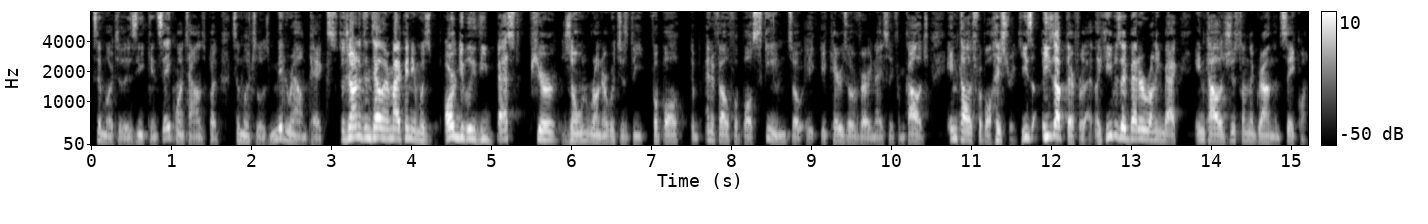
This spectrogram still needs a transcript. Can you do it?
similar to the Zeke and Saquon talents, but similar to those mid round picks. So Jonathan Taylor, in my opinion, was arguably the best pure zone runner, which is the football, the NFL football scheme. So it, it, carries over very nicely from college in college football history. He's, he's up there for that. Like he was a better running back in college just on the ground than Saquon.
